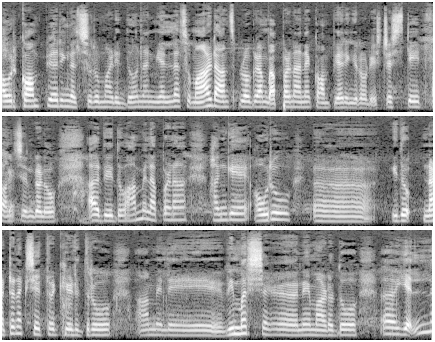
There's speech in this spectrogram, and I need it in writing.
ಅವ್ರು ಕಾಂಪಿಯರಿಂಗಲ್ಲಿ ಶುರು ಮಾಡಿದ್ದು. ನಾನು ಎಲ್ಲ ಸುಮಾರು ಡಾನ್ಸ್ ಪ್ರೋಗ್ರಾಮ್ಗೆ ಅಪ್ಪಣ್ಣನೇ ಕಾಂಪಿಯರಿಂಗ್ ಇರೋರು. ಎಷ್ಟೆಷ್ಟು ಸ್ಟೇಟ್ ಫಂಕ್ಷನ್ಗಳು ಅದು ಇದು. ಆಮೇಲೆ ಅಪ್ಪಣ್ಣ ಹಾಗೆ ಅವರು ಇದು ನಟನ ಕ್ಷೇತ್ರಕ್ಕೆ ಹಿಡಿದ್ರು ಆಮೇಲೆ ವಿಮರ್ಶನೆ ಮಾಡೋದು. ಎಲ್ಲ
